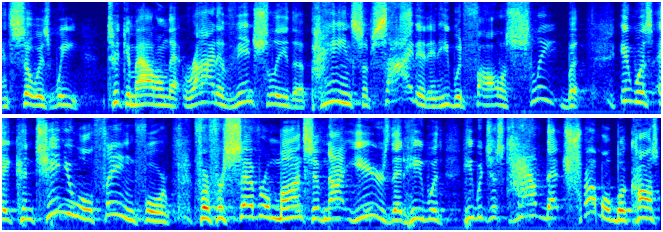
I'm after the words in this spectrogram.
And so as we took him out on that ride, eventually the pain subsided and he would fall asleep. But it was a continual thing for, for, for several months, if not years, that he would, he would just have that trouble because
